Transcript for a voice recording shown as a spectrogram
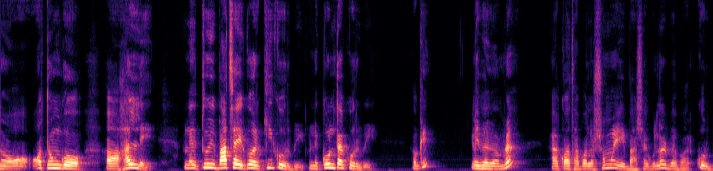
ন অ- অতঙ্গ হারলে মানে তুই বাছাই কর, কি করবি? মানে কোনটা করবি? ওকে এইভাবে আমরা কথা বলার সময় এই ভাষাগুলোর ব্যবহার করব।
